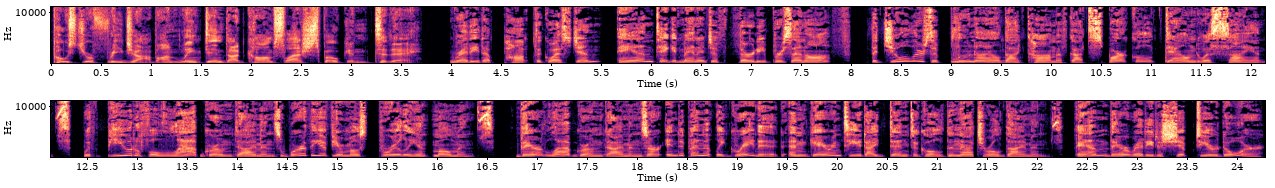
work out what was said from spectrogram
Post your free job on linkedin.com slash spoken today. Ready to pop the question and take advantage of 30% off? The jewelers at BlueNile.com have got sparkle down to a science with beautiful lab-grown diamonds worthy of your most brilliant moments. Their lab grown diamonds are independently graded and guaranteed identical to natural diamonds, and they're ready to ship to your door.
